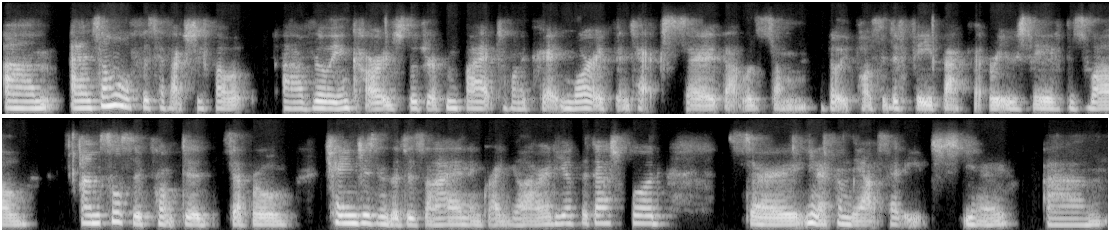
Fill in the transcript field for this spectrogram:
and some authors have actually felt uh, really encouraged or driven by it to want to create more open text. So that was some really positive feedback that we received as well. Um, it's also prompted several changes in the design and granularity of the dashboard. So, you know, from the outset, each, you know, um,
